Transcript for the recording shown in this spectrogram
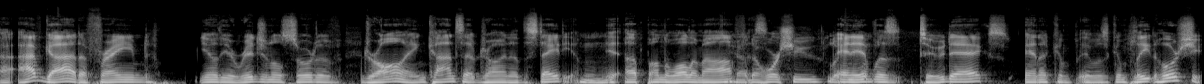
I've got a framed, you know, the original sort of drawing, concept drawing of the stadium it- up on the wall in my office. Mm-hmm. Yeah, the horseshoe. and it one. was two decks and a com- it was a complete horseshoe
